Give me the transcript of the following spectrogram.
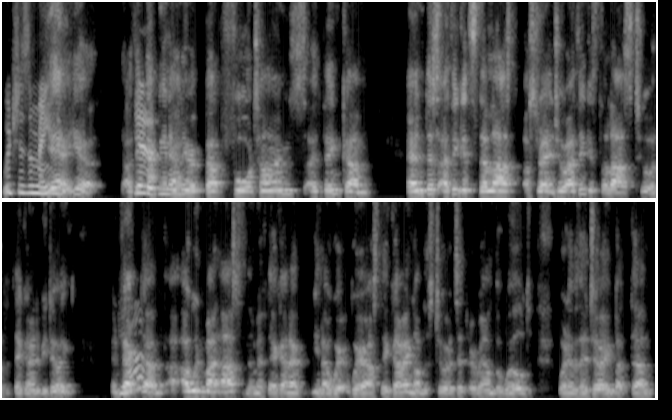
which is amazing. Yeah, yeah. I think yeah. they've been out here about four times, I think. Um, and this, I think it's the last Australian tour. I think it's the last tour that they're going to be doing. In yeah. fact, um, I wouldn't mind asking them if they're going to, you know, where, where else they're going on this tour. Is it around the world, whatever they're doing? But, um,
